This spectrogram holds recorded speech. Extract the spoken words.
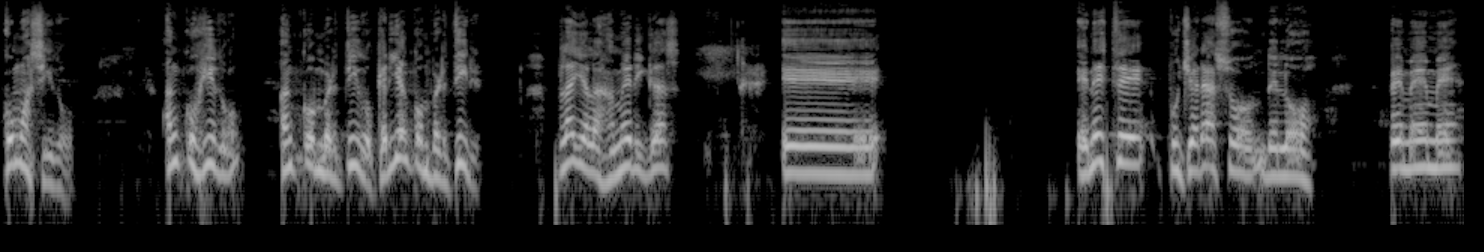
cómo ha sido. Han cogido, han convertido, querían convertir Playa Las Américas eh, en este pucherazo de los PMM,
